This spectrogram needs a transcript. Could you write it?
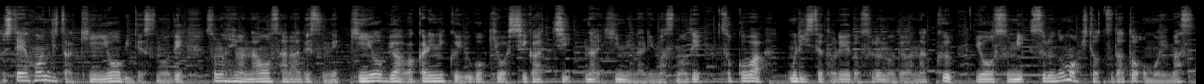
そして本日は金曜日ですので、その辺はなおさらですね、金曜日は分かりにくい動きをしがちな日になりますので、そこは無理してトレードするのではなく、様子見するのも一つだと思います。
